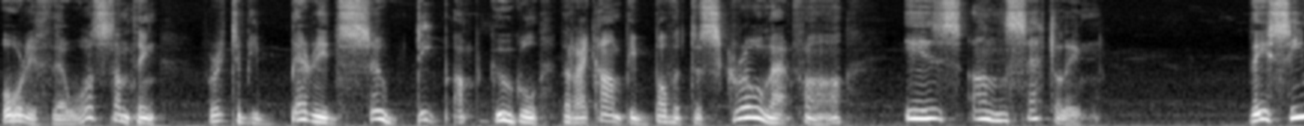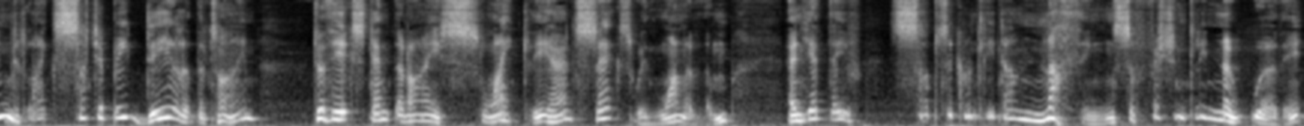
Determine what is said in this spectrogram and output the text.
or if there was something, for it to be buried so deep up Google that I can't be bothered to scroll that far, is unsettling. They seemed like such a big deal at the time, to the extent that I slightly had sex with one of them, and yet they've subsequently done nothing sufficiently noteworthy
